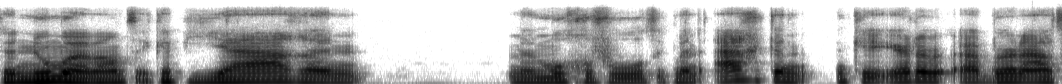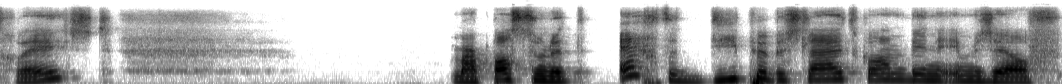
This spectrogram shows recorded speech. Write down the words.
te noemen, want ik heb jaren me moe gevoeld. Ik ben eigenlijk een, keer eerder uh, burn-out geweest. Maar pas toen het echt het diepe besluit kwam binnen in mezelf,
